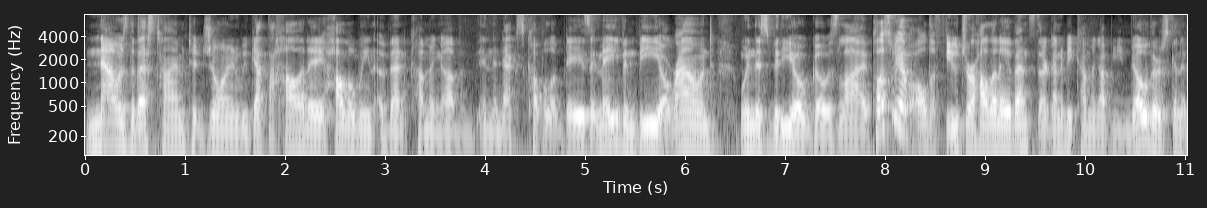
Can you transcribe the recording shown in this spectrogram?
now is the best time to join. We've got the holiday halloween event coming up in the next couple of days. It may even be around when this video goes live. Plus we have all the future holiday events that are going to be coming up. You know there's going to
